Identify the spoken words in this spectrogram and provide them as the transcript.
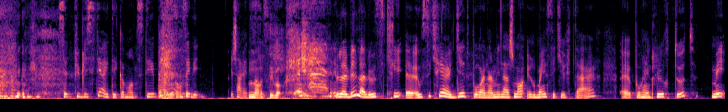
Cette publicité a été commanditée par le Conseil des J'arrête. Non, c'est bon. la ville a aussi créé, euh, aussi créé un guide pour un aménagement urbain sécuritaire euh, pour inclure toutes, mais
